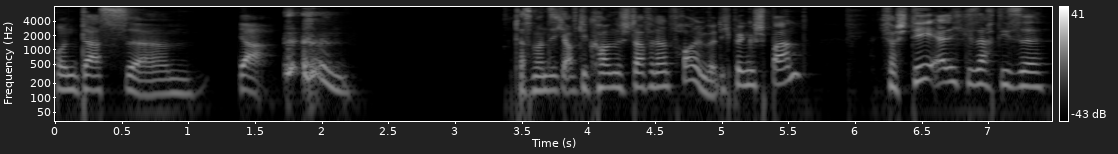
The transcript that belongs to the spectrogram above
und dass, ähm, ja, dass man sich auf die kommende Staffel dann freuen wird. Ich bin gespannt. Ich verstehe ehrlich gesagt diese,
